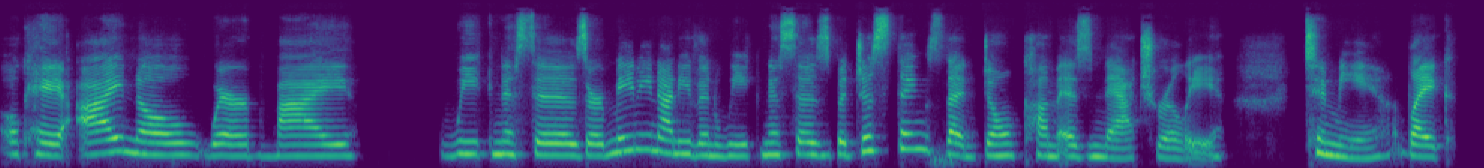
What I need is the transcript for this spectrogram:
okay, I know where my weaknesses, or maybe not even weaknesses, but just things that don't come as naturally to me. Like,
